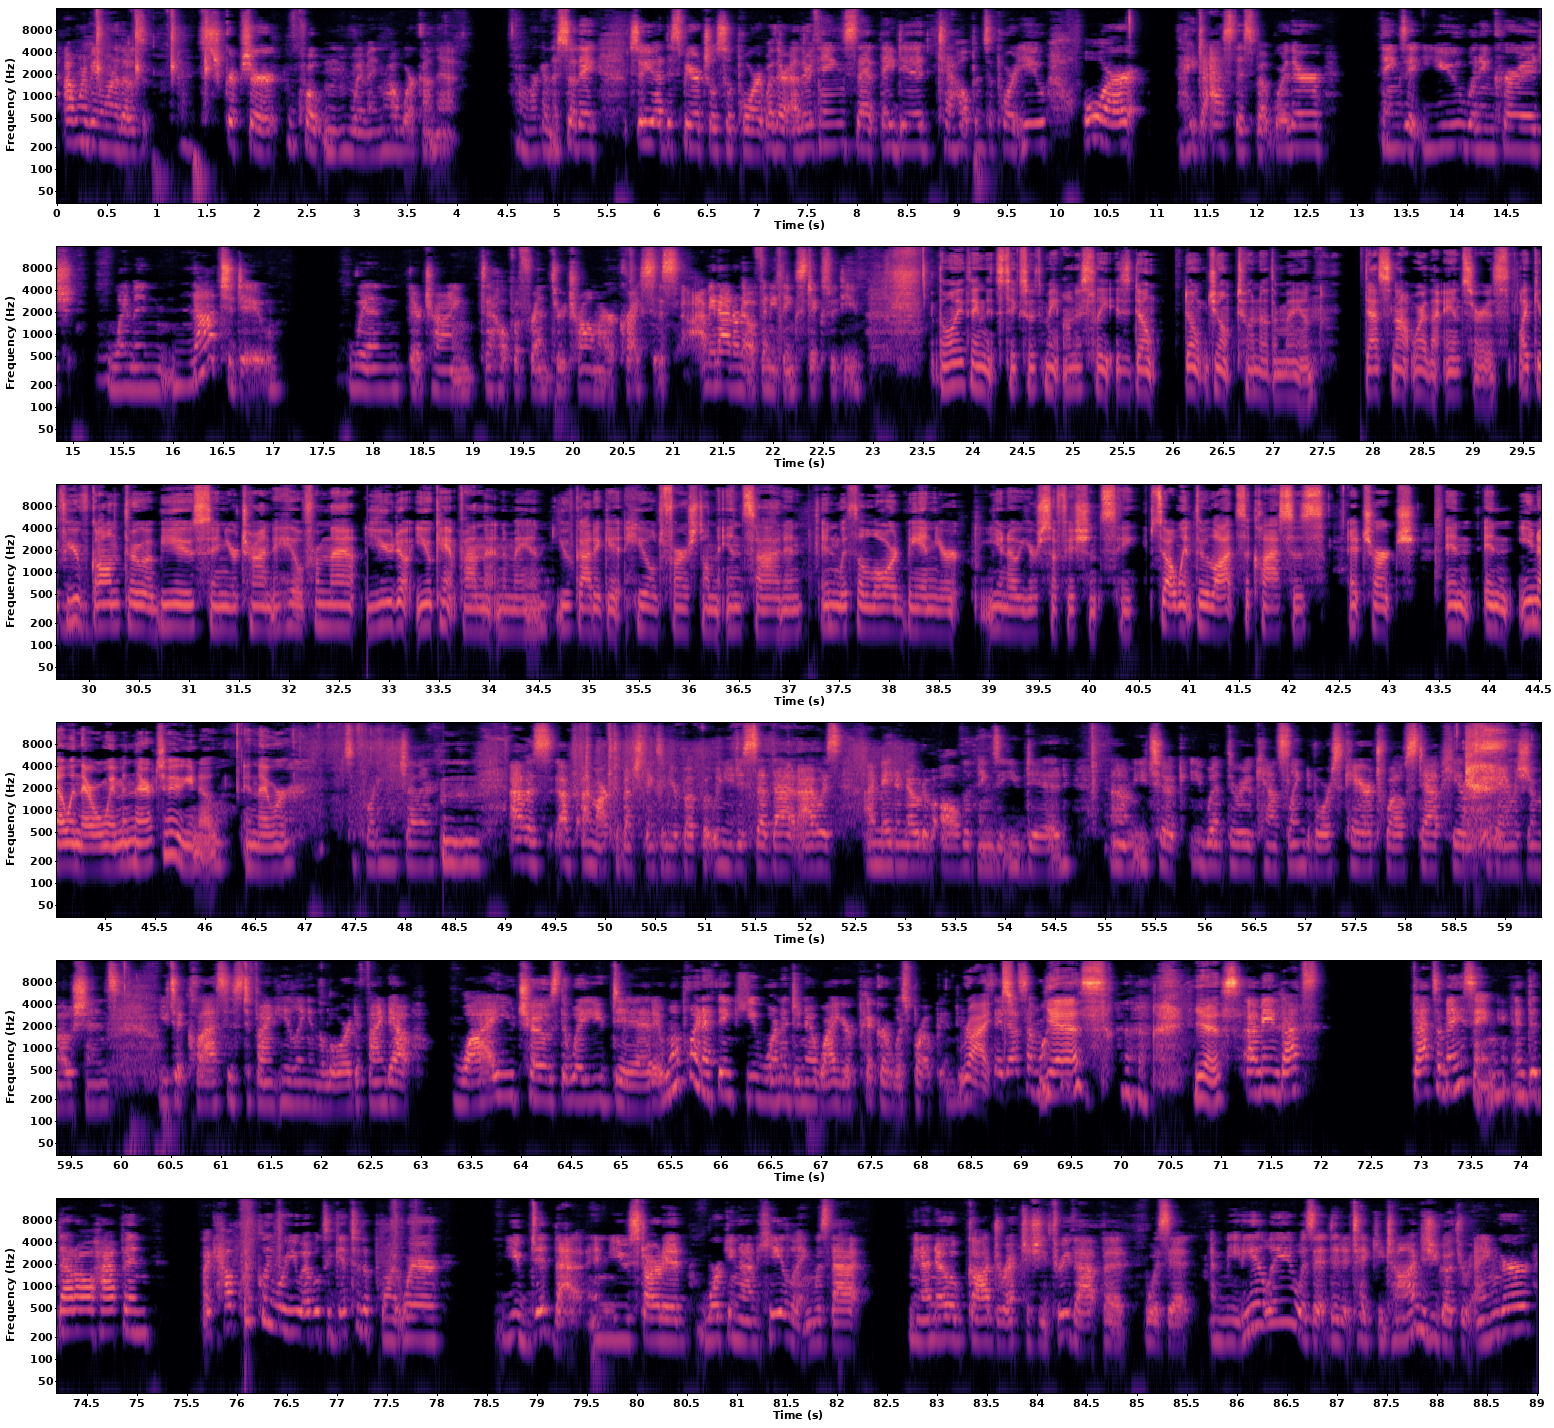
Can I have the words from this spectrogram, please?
I want to be one of those scripture quoting women. I'll work on that. I'll work on this. So they, so you had the spiritual support. Were there other things that they did to help and support you, or I hate to ask this, but were there things that you would encourage women not to do when they're trying to help a friend through trauma or crisis? I mean, I don't know if anything sticks with you. The only thing that sticks with me, honestly, is don't don't jump to another man. That's not where the answer is. Like if you've mm. gone through abuse and you're trying to heal from that, you don't you can't find that in a man. You've got to get healed first on the inside and and with the Lord being your, you know, your sufficiency. So I went through lots of classes at church and and you know, and there were women there too, you know, and they were supporting each other. mm, I was I've, I marked a bunch of things in your book, but when you just said that, I was I made a note of all the things that you did. Um, you took you went through counseling, divorce care, twelve step healing for damaged emotions. You took classes to find healing in the Lord to find out why you chose the way you did. At one point, I think you wanted to know why your picker was broken. Did you right. say that somewhere? Yes. yes. I mean, that's that's amazing. And did that all happen? Like, how quickly were you able to get to the point where you did that and you started working on healing? Was that? I mean, I know God directed you through that, but was it immediately? Was it? Did it take you time? Did you go through anger?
